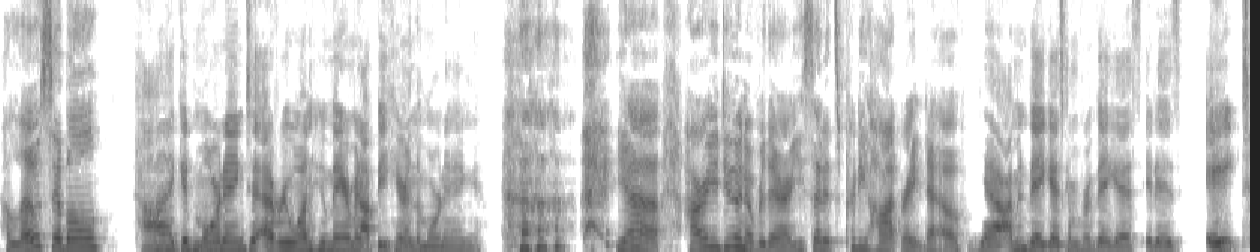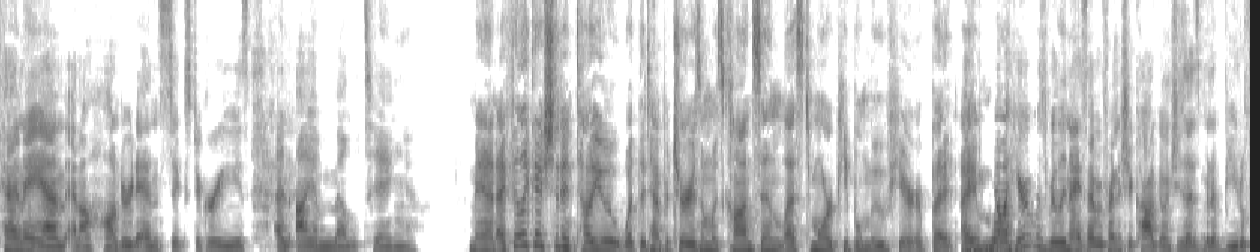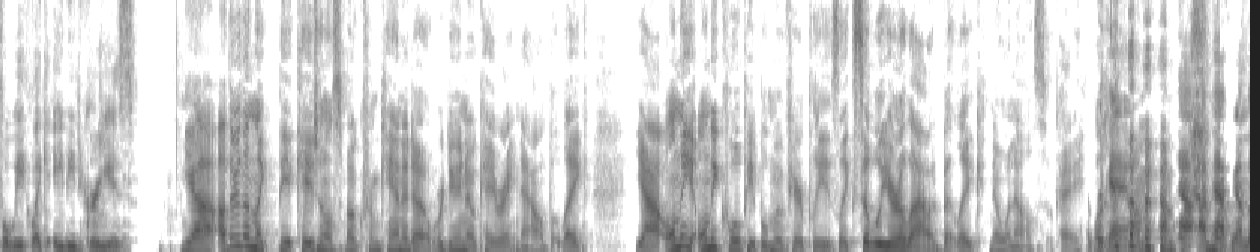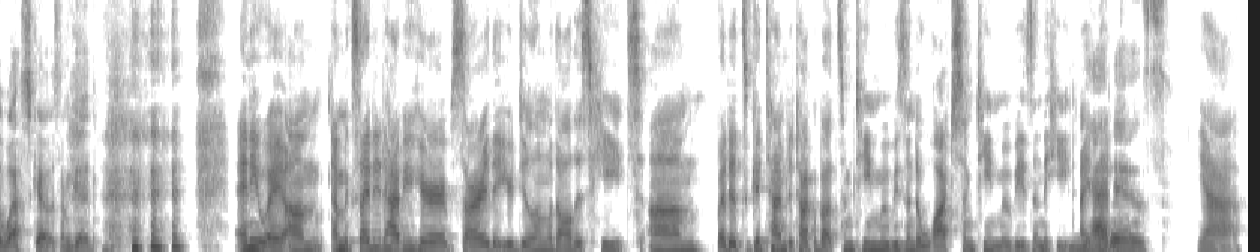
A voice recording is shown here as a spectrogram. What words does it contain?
Hello, Sybil. Hi, good morning to everyone who may or may not be here in the morning. yeah. How are you doing over there? You said it's pretty hot right now. Yeah, I'm in Vegas, coming from Vegas. It is 8 10 a.m. and 106 degrees, and I am melting. Man, I feel like I shouldn't tell you what the temperature is in Wisconsin lest more people move here, but I know I hear it was really nice. I have a friend in Chicago and she said it's been a beautiful week, like 80 degrees. Yeah, other than like the occasional smoke from Canada, we're doing okay right now, but like yeah, only only cool people move here, please. Like Sybil, you're allowed, but like no one else. Okay. okay. I'm I'm, ha- I'm happy on the West Coast. I'm good. anyway, um, I'm excited to have you here. Sorry that you're dealing with all this heat. Um, but it's a good time to talk about some teen movies and to watch some teen movies in the heat. Yeah, it is. Yeah.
